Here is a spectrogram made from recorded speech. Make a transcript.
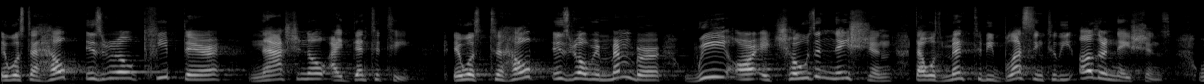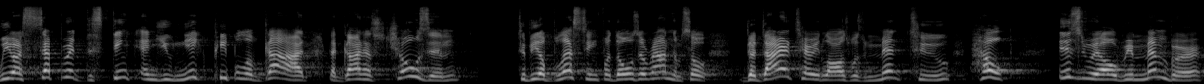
it was to help Israel keep their national identity. It was to help Israel remember we are a chosen nation that was meant to be blessing to the other nations. We are separate, distinct, and unique people of God that God has chosen to be a blessing for those around them. So the dietary laws was meant to help Israel remember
